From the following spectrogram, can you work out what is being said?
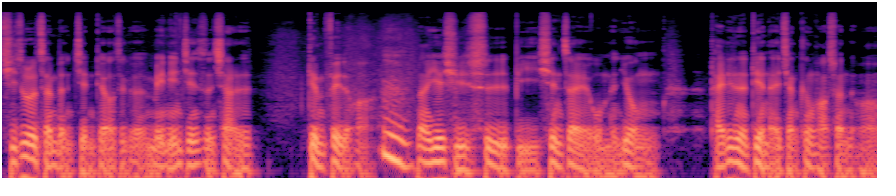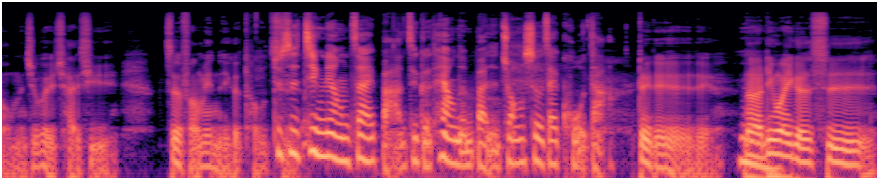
起初的成本减掉这个每年节省下来的电费的话，嗯。那也许是比现在我们用台电的电来讲更划算的话，我们就会采取这方面的一个投资，就是尽量再把这个太阳能板的装设再扩大。对对对对对，那另外一个是。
